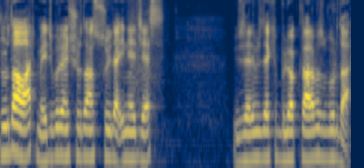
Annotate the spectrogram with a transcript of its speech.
Şurada var. Mecburen şuradan suyla ineceğiz. Üzerimizdeki bloklarımız burada.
